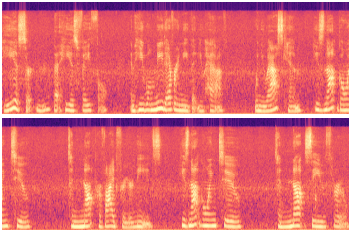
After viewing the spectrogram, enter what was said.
He is certain that he is faithful and he will meet every need that you have. When you ask him, he's not going to to not provide for your needs. He's not going to to not see you through.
